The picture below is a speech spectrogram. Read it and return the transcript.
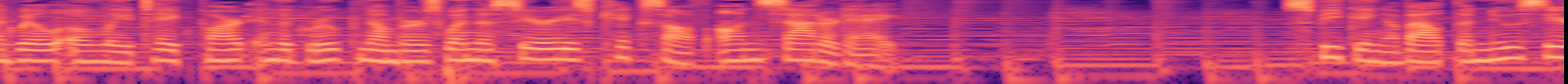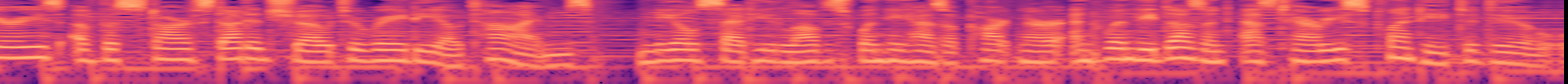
and will only take part in the group numbers when the series kicks off on Saturday. Speaking about the new series of the star-studded show to Radio Times, Neil said he loves when he has a partner and when he doesn't as Terry's plenty to do.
